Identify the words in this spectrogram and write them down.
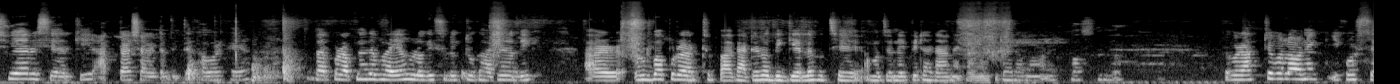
শুয়ে রয়েছি আর কি। আটটা সাড়ে আটটার খাবার খাইয়া। তারপর আপনাদের ভাইয়া হলো গেছিল একটু ঘাটের দিক আর রূপবাপুর বা ঘাটেরও দিক গেলে হচ্ছে আমার জন্য এই পিঠাটা আনে, কারণ পিঠাটা আমার অনেক পছন্দ। তবে রাত্রেবেলা অনেক ই করছে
